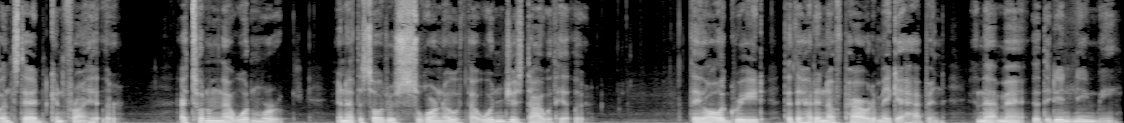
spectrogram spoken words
but instead confront Hitler. I told him that wouldn't work, and that the soldiers swore an oath that wouldn't just die with Hitler. They all agreed that they had enough power to make it happen, and that meant that they didn't need me.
